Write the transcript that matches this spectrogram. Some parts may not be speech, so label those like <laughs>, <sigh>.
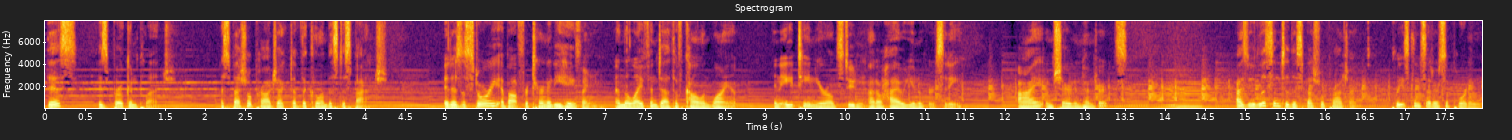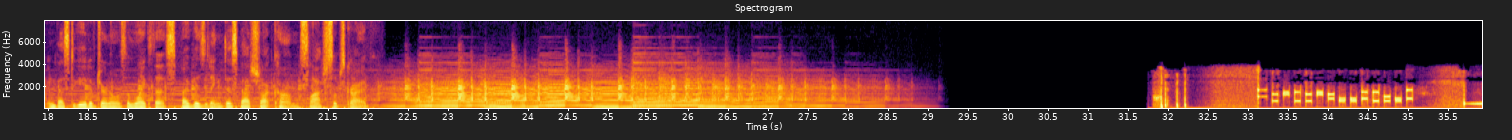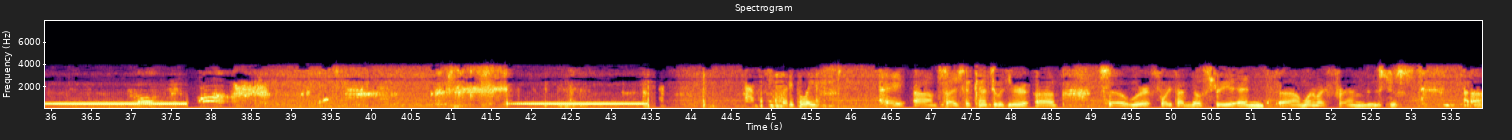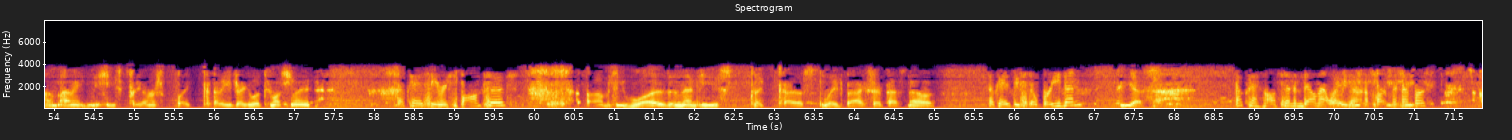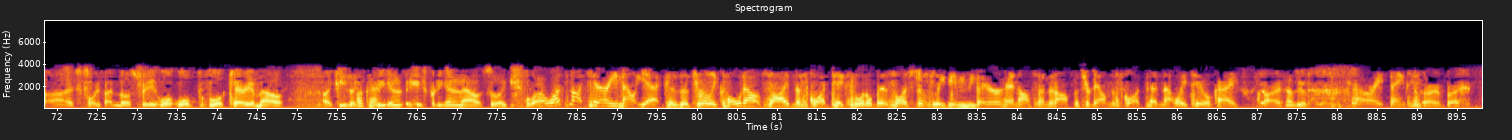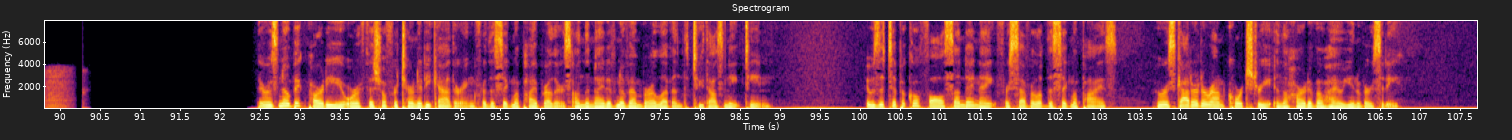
This is Broken Pledge, a special project of the Columbus Dispatch. It is a story about fraternity hazing and the life and death of Collin Wiant, an 18 year old student at Ohio University. I am Sheridan Hendricks. As you listen to this special project, please consider supporting investigative journalism like this by visiting dispatch.com/subscribe. City Police. Hey, um, so I just got connected with you. Um, so we're at 45 Mill Street, and um, one of my friends is just, um, I mean, he's pretty. Like, I think he drank a little too much tonight. Okay, is he responsive? Um, he was, and then he's like kind of laid back, started passing out. Okay, is he still breathing? Yes. Okay, I'll send him down that way. I Is mean, there an he- apartment he- number? Uh, it's 45 Mill Street. We'll we'll we'll carry him out. Like he's like Okay. pretty in, he's pretty in and out. So like, Well, let's not carry him out yet because it's really cold outside and the squad takes a little bit. So let's just leave him there and I'll send an officer down. The squad's heading that way too, okay? all right, sounds good. All right, thanks. All right, bye. There was no big party or official fraternity gathering for the Sigma Pi brothers on the night of November 11th, 2018. It was a typical fall Sunday night for several of the Sigma Pi's, who were scattered around Court Street in the heart of Ohio University.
